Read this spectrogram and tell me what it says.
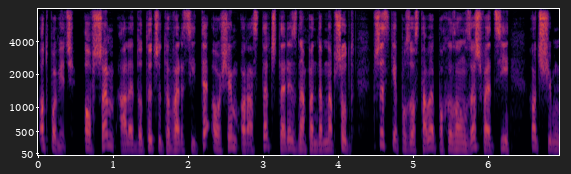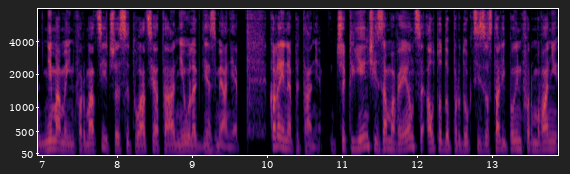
Odpowiedź: owszem, ale dotyczy to wersji T8 oraz T4 z napędem naprzód. Wszystkie pozostałe pochodzą ze Szwecji, choć nie mamy informacji, czy sytuacja ta nie ulegnie zmianie. Kolejne pytanie: czy klienci zamawiający auto do produkcji zostali poinformowani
